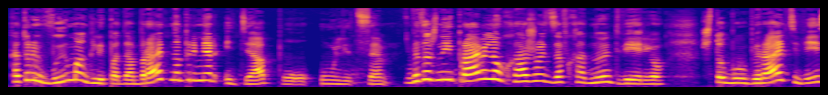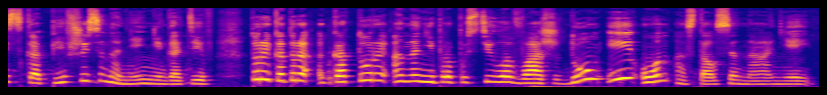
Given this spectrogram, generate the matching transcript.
который вы могли подобрать, например, идя по улице. Вы должны правильно ухаживать за входной дверью, чтобы убирать весь скопившийся на ней негатив, который, который, который она не пропустила в ваш дом и он остался на ней.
